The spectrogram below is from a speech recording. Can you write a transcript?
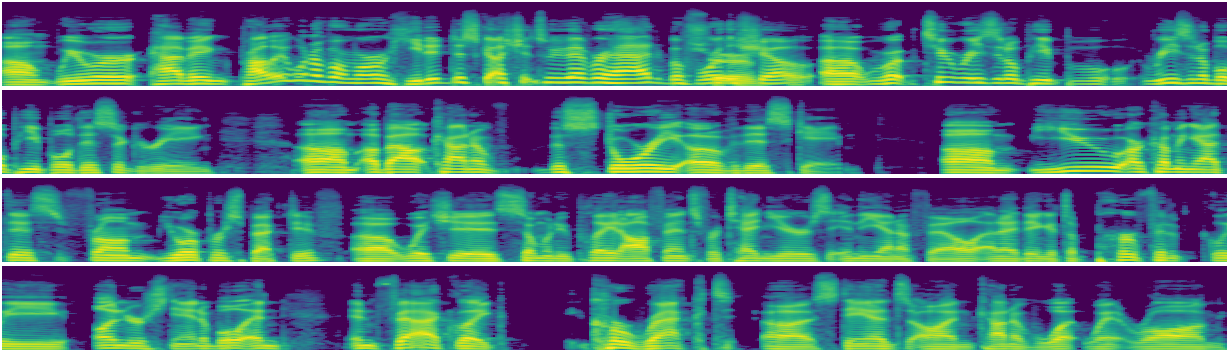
um, we were having probably one of our more heated discussions we've ever had before sure. the show. Uh, two reasonable people, reasonable people disagreeing um, about kind of the story of this game. Um, you are coming at this from your perspective, uh, which is someone who played offense for 10 years in the NFL. And I think it's a perfectly understandable and, in fact, like correct uh, stance on kind of what went wrong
